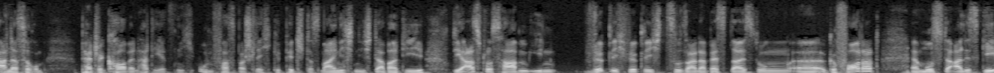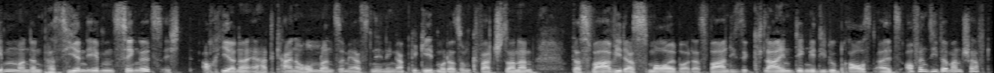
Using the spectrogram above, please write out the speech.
andersherum. Patrick Corbin hatte jetzt nicht unfassbar schlecht gepitcht, das meine ich nicht. Aber die, die Astros haben ihn wirklich, wirklich zu seiner Bestleistung äh, gefordert. Er musste alles geben und dann passieren eben Singles. Ich, auch hier, ne, er hat keine Home Runs im ersten Inning abgegeben oder so ein Quatsch, sondern das war wieder Smallball. Das waren diese kleinen Dinge, die du brauchst als offensive Mannschaft.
